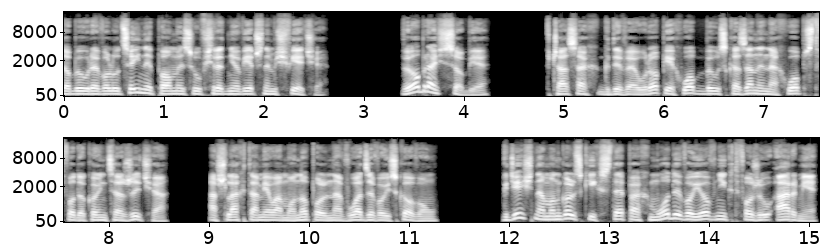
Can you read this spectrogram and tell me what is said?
To był rewolucyjny pomysł w średniowiecznym świecie. Wyobraź sobie, w czasach, gdy w Europie chłop był skazany na chłopstwo do końca życia, a szlachta miała monopol na władzę wojskową, gdzieś na mongolskich stepach młody wojownik tworzył armię,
